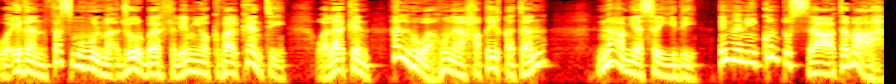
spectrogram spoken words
وإذا فاسمه المأجور بارثليميو كفالكنتي ولكن هل هو هنا حقيقة؟ نعم يا سيدي إنني كنت الساعة معه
